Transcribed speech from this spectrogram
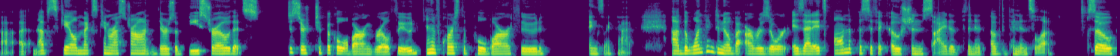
uh, an upscale Mexican restaurant. There's a bistro that's just a typical bar and grill food. And of course, the pool bar food, things like that. Uh, the one thing to know about our resort is that it's on the Pacific Ocean side of the, of the peninsula. So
